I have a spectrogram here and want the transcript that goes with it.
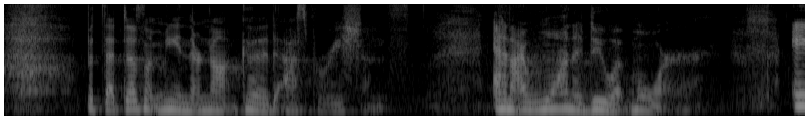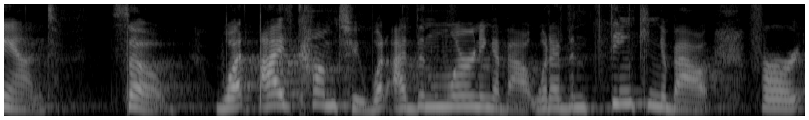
But that doesn't mean they're not good aspirations. And I want to do it more. And so, what I've come to, what I've been learning about, what I've been thinking about for,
